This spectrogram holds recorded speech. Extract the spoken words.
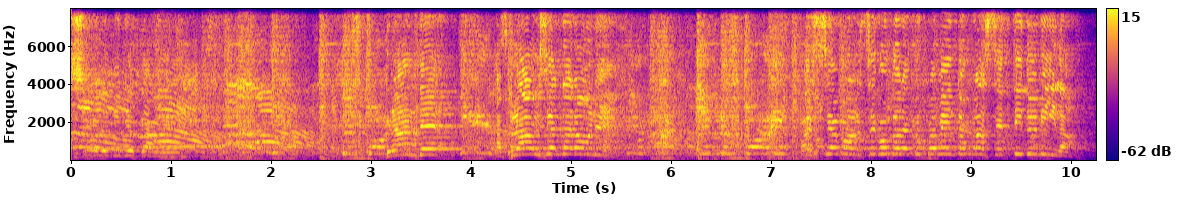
ci sono le videocamere. Grande applausi a Nerone passiamo al secondo raggruppamento classe T2000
